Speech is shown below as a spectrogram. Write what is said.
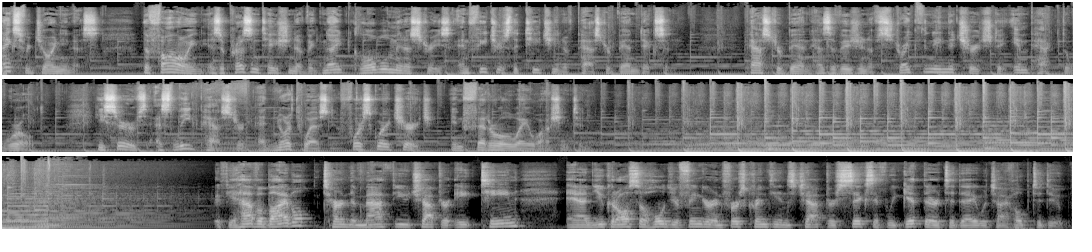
Thanks for joining us. The following is a presentation of Ignite Global Ministries and features the teaching of Pastor Ben Dixon. Pastor Ben has a vision of strengthening the church to impact the world. He serves as lead pastor at Northwest Foursquare Church in Federal Way, Washington. If you have a Bible, turn to Matthew chapter 18 and you could also hold your finger in 1 Corinthians chapter 6 if we get there today, which I hope to do.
